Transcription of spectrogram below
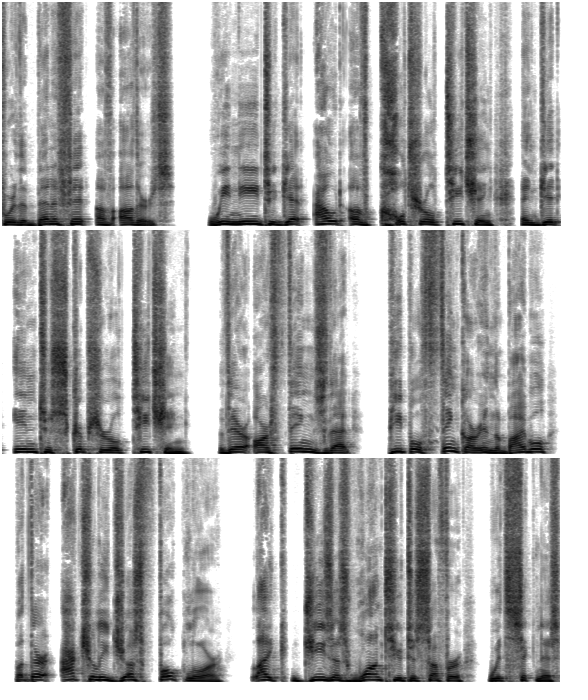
for the benefit of others. We need to get out of cultural teaching and get into scriptural teaching. There are things that people think are in the Bible, but they're actually just folklore like Jesus wants you to suffer with sickness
